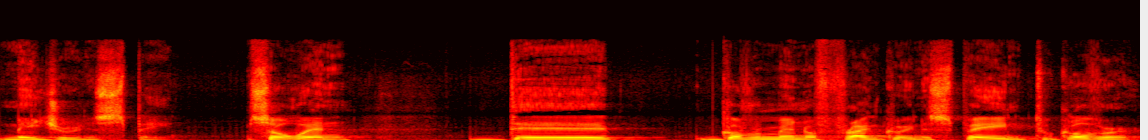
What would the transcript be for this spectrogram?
major in Spain. So when the government of Franco in Spain took over,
